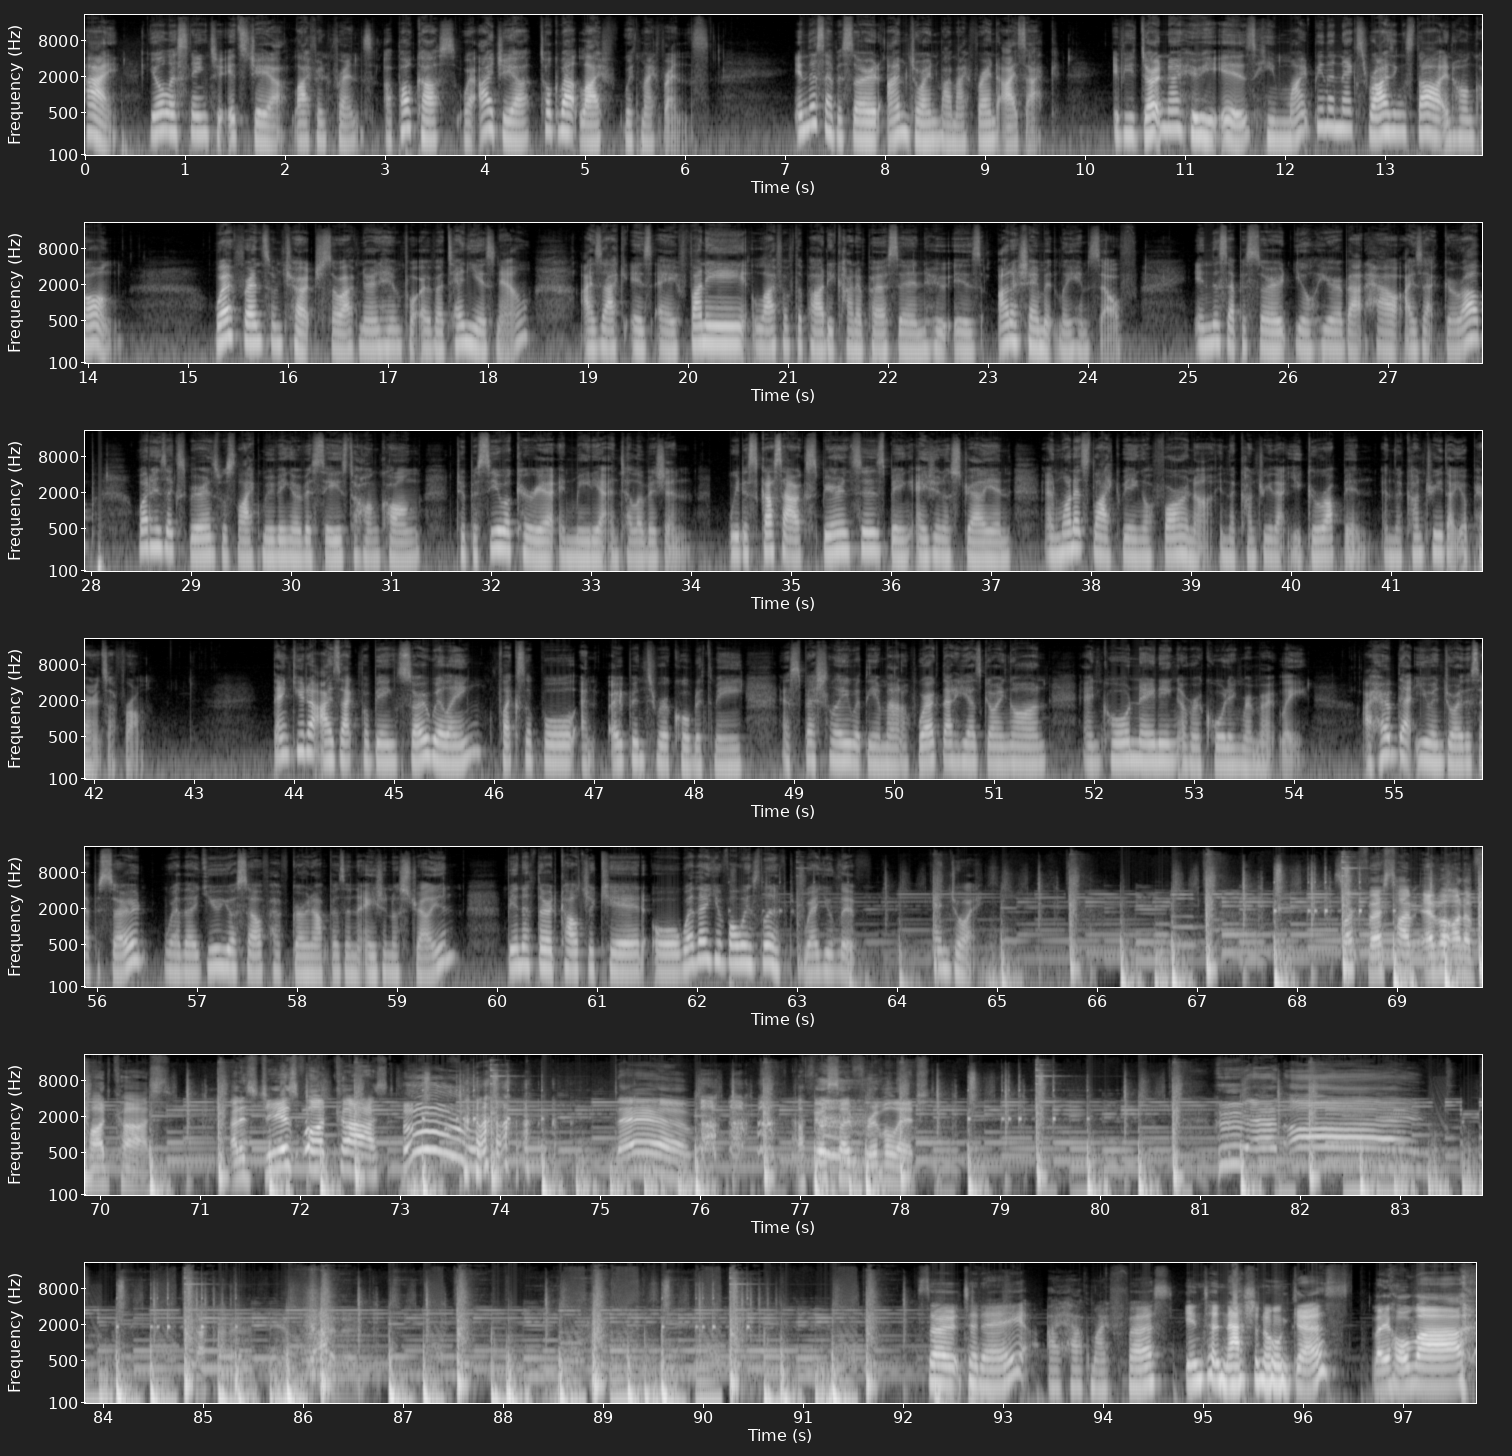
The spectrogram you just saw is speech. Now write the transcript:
Hi, you're listening to It's Gia, Life and Friends, a podcast where I, Gia, talk about life with my friends. In this episode, I'm joined by my friend Isaac. If you don't know who he is, he might be the next rising star in Hong Kong. We're friends from church, so I've known him for over 10 years now. Isaac is a funny, life of the party kind of person who is unashamedly himself. In this episode, you'll hear about how Isaac grew up, what his experience was like moving overseas to Hong Kong to pursue a career in media and television. We discuss our experiences being Asian Australian and what it's like being a foreigner in the country that you grew up in and the country that your parents are from. Thank you to Isaac for being so willing, flexible, and open to record with me, especially with the amount of work that he has going on and coordinating a recording remotely. I hope that you enjoy this episode, whether you yourself have grown up as an Asian Australian, been a third culture kid, or whether you've always lived where you live. Enjoy. It's my first time ever on a podcast. And it's Gia's podcast. Ooh! Damn. I feel so privileged. So today I have my first international guest. 你好嘛？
